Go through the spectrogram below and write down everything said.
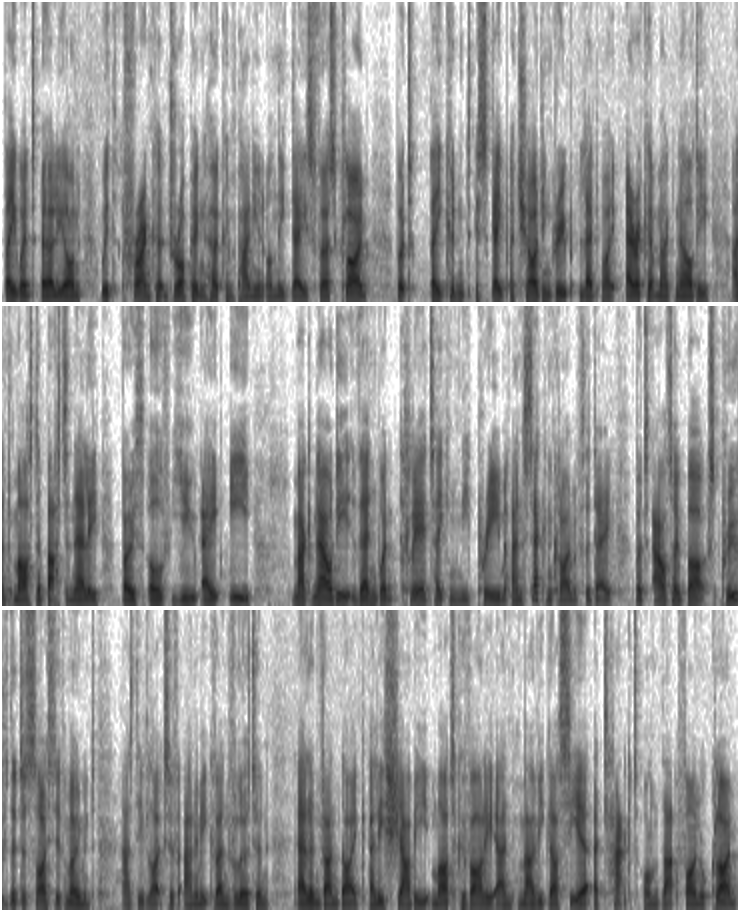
they went early on, with Franca dropping her companion on the day's first climb, but they couldn't escape a charging group led by Erica Magnaldi and Marta Bastianelli, both of UAE. Magnaldi then went clear, taking the preem and second climb of the day, but Alto Barks proved the decisive moment as the likes of Annemiek van Vleuten, Ellen van Dijk, Alice Chabbey, Marta Cavalli, and Mavi Garcia attacked on that final climb.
